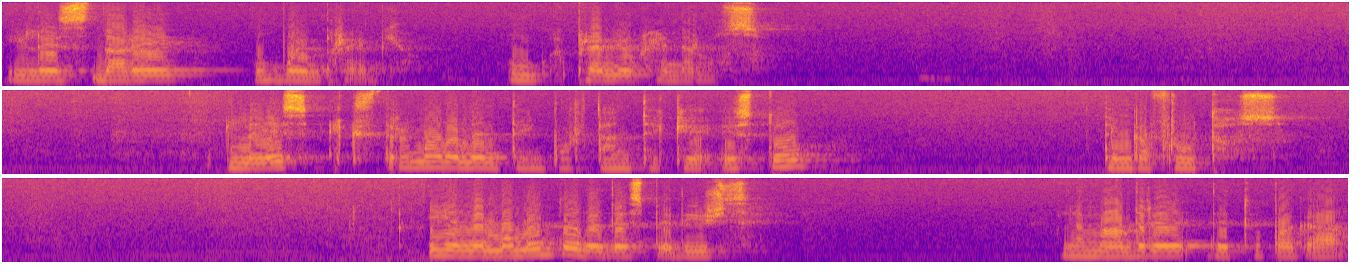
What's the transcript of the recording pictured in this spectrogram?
y les daré un buen premio, un premio generoso. Le es extremadamente importante que esto tenga frutos. Y en el momento de despedirse, la madre de Tupaga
